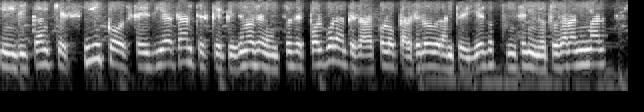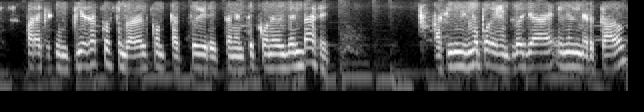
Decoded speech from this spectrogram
indican que cinco o seis días antes que empiecen los eventos de pólvora, empezar a colocárselo durante 10 o 15 minutos al animal para que se empiece a acostumbrar al contacto directamente con el vendaje. Asimismo, por ejemplo, ya en el mercado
